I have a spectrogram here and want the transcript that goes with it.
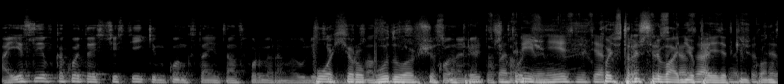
А если в какой-то из частей Кинг-Конг станет трансформером и улетит? Похеру, буду вообще смотреть. то что? Смотри, Хоть- мне есть для тебя хоть в Трансильванию поедет Кинг-Конг.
